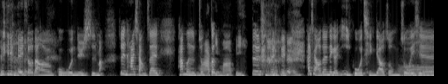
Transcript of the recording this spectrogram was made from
利 黑手党的顾问律师嘛，所以他想在他们就跟妈比 对对，他想要在那个异国情调中做一些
